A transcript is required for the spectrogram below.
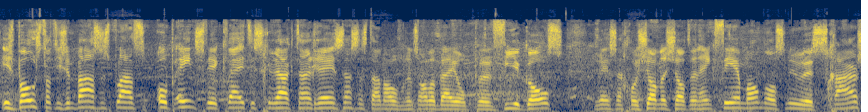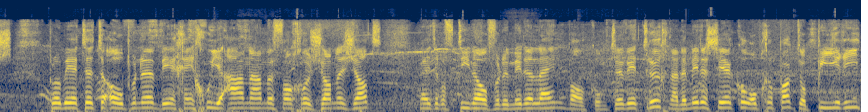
is boos dat hij zijn basisplaats opeens weer kwijt is geraakt aan Reza. Ze staan overigens allebei op vier goals. Reza Gojanesjad en Henk Veerman. Als nu Schaars probeert het te openen. Weer geen goede aanname van Gojanejad. Meter of tien over de middenlijn. Bal komt weer terug naar de middencirkel. Opgepakt door Piri.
